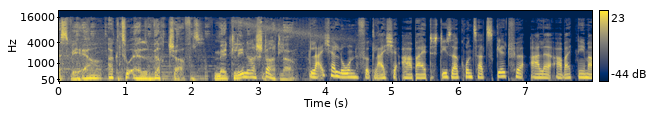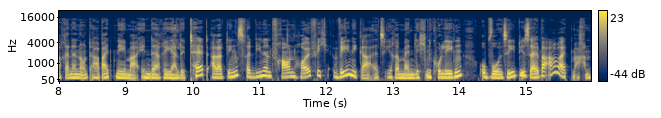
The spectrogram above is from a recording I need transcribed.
SWR aktuell Wirtschaft mit Lena Stadler. Gleicher Lohn für gleiche Arbeit. Dieser Grundsatz gilt für alle Arbeitnehmerinnen und Arbeitnehmer. In der Realität allerdings verdienen Frauen häufig weniger als ihre männlichen Kollegen, obwohl sie dieselbe Arbeit machen.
